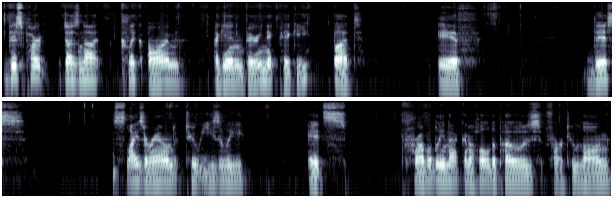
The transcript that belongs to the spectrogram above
This part does not click on, again, very nitpicky, but if this slides around too easily. It's probably not going to hold a pose for too long,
